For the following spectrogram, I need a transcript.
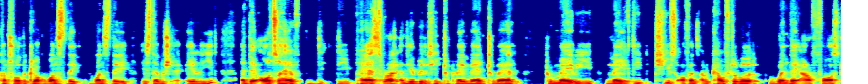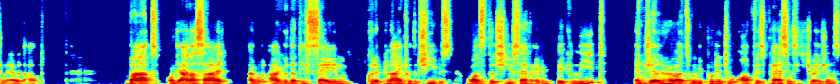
control the clock once they once they establish a, lead, and they also have the, the pass rush and the ability to play man to man to maybe make the Chiefs offense uncomfortable when they are forced to air it out. But on the other side, I would argue that the same could apply to the Chiefs. Once the Chiefs have a big lead and Jalen Hurts will be put into obvious passing situations,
